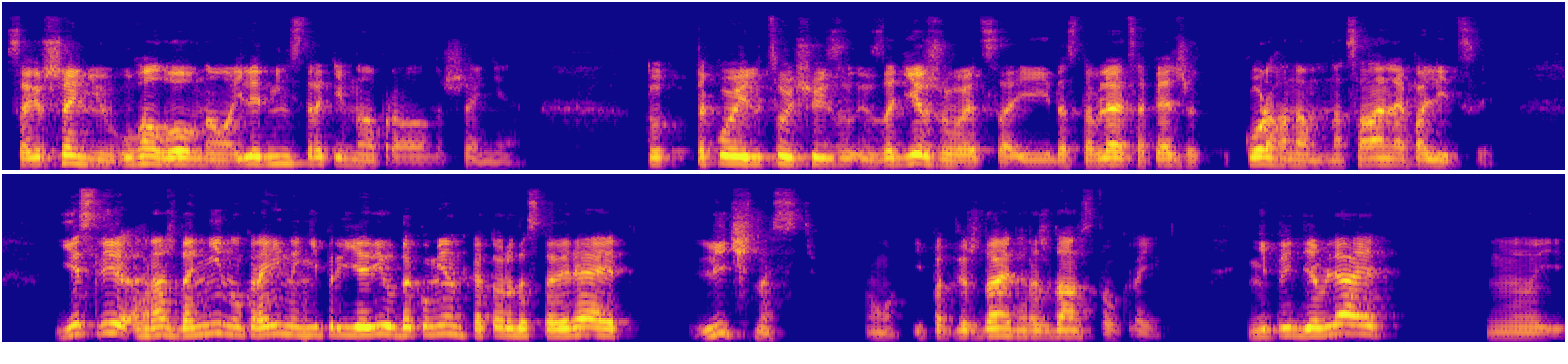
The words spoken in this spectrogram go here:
совершению уголовного или административного правонарушения, Тут такое лицо еще и задерживается и доставляется, опять же, к органам национальной полиции. Если гражданин Украины не предъявил документ, который удостоверяет личность вот, и подтверждает гражданство Украины, не предъявляет э,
